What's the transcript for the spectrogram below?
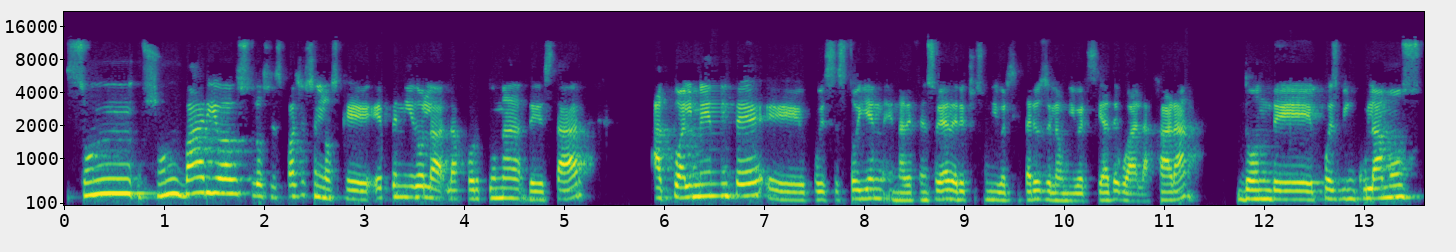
son, son varios los espacios en los que he tenido la, la fortuna de estar. Actualmente, eh, pues estoy en, en, la Defensoría de Derechos Universitarios de la Universidad de Guadalajara, donde pues vinculamos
